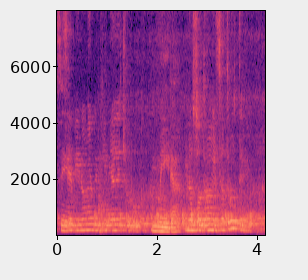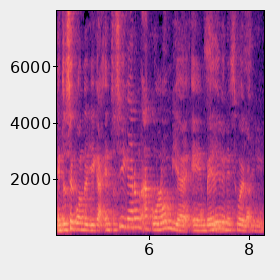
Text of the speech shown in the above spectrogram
Sí. se vino en Virginia de Churruca. Mira. Y nosotros en el Satrústegui. Entonces cuando llega, entonces llegaron a Colombia en vez Sí, de Venezuela. Sí.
